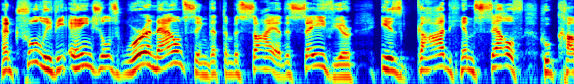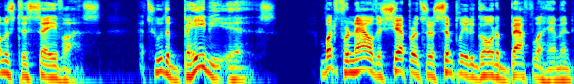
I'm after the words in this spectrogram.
And truly, the angels were announcing that the Messiah, the Savior, is God Himself who comes to save us. That's who the baby is. But for now, the shepherds are simply to go to Bethlehem and,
